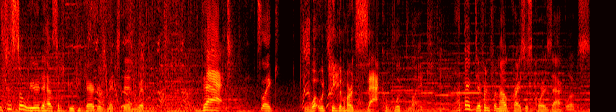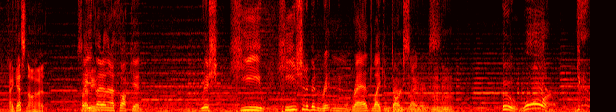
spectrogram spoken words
It's just so weird to have such goofy characters mixed in with that. it's like, what would Kingdom Hearts Zack have looked like? Not that different from how Crisis Core Zack looks. I guess not. I you mean- better than I thought, kid. Wish he he should have been written in red, like in Darksiders. Mm-hmm. Who? War.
